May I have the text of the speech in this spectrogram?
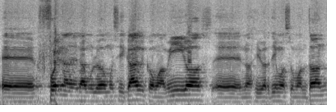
Eh, fuera del ángulo musical, como amigos, eh, nos divertimos un montón.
